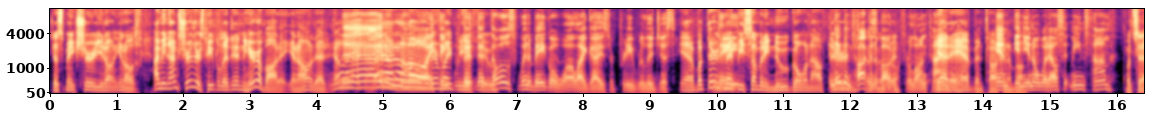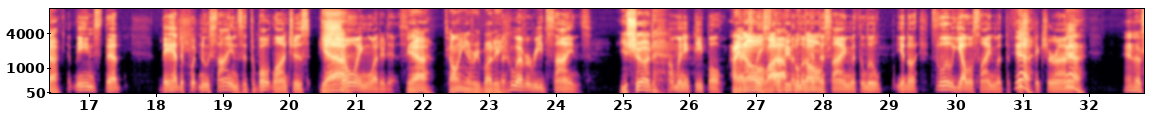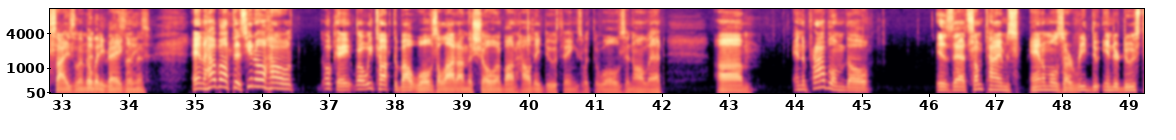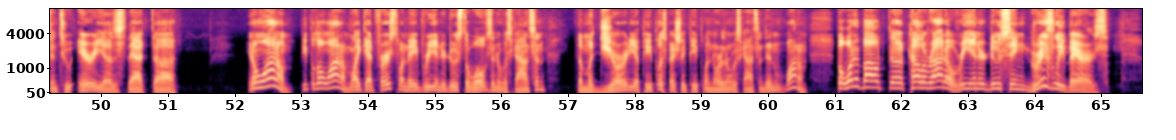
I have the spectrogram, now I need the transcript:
just make sure you don't. You know, I mean, I'm sure there's people that didn't hear about it. You know that. Oh, nah, oh, I don't know. I There think might be that, few. those Winnebago walleye guys are pretty religious, yeah, but there's and might be somebody new going out there. and they've been talking about know. it for a long time. Yeah, they have been talking and about. and you know what else it means, Tom? What's that? It means that they had to put new signs at the boat launches Yeah. showing what it is. Yeah, telling everybody But whoever reads signs, you should. how many people I know, a lot of people look don't. at the sign with the little, you know, it's a little yellow sign with the fish Yeah. picture on yeah, it. and the size limit, Nobody and bag limit. signs. And how about this? You know how okay, well we talked about wolves a lot on the show about how they do things with the wolves and all that. Um and the problem though is that sometimes animals are reintroduced into areas that uh you don't want them. People don't want them. Like at first when they reintroduced the wolves into Wisconsin, the majority of people, especially people in northern Wisconsin, didn't want them. But what about uh, Colorado reintroducing grizzly bears?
